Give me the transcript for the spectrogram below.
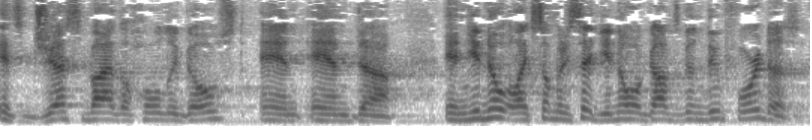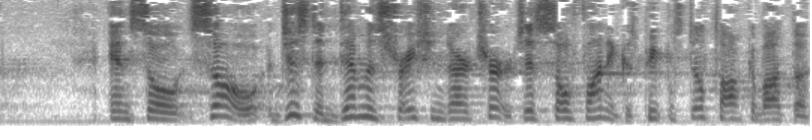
It's just by the Holy Ghost and, and, uh, and you know, like somebody said, you know what God's gonna do for He does it. And so, so, just a demonstration to our church. It's so funny because people still talk about the,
